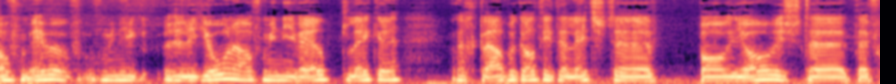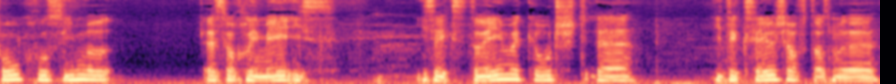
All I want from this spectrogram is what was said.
auf, eben auf meine Religion, auf meine Welt legen. Und ich glaube, gerade in den letzten paar Jahren ist der, der Fokus immer äh, so ein bisschen mehr ins, ins Extreme gerutscht äh, in der Gesellschaft, dass man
